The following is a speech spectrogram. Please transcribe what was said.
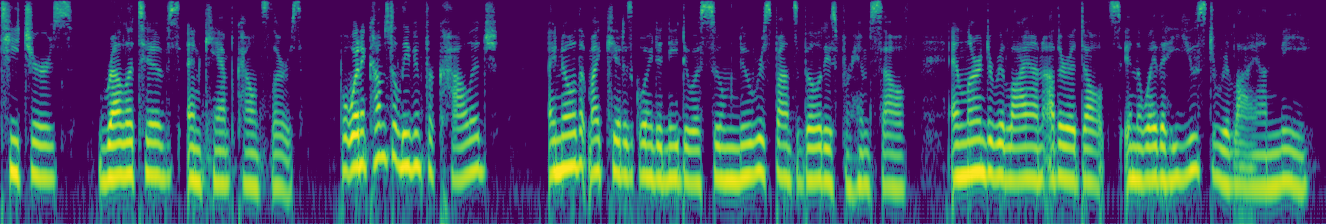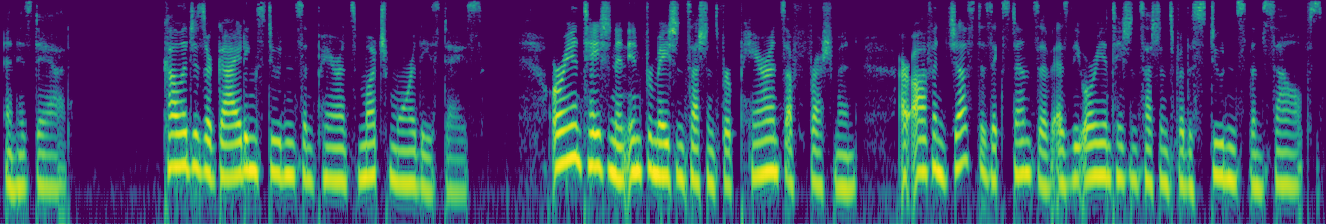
teachers, relatives, and camp counselors. But when it comes to leaving for college, I know that my kid is going to need to assume new responsibilities for himself and learn to rely on other adults in the way that he used to rely on me and his dad. Colleges are guiding students and parents much more these days. Orientation and information sessions for parents of freshmen are often just as extensive as the orientation sessions for the students themselves.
